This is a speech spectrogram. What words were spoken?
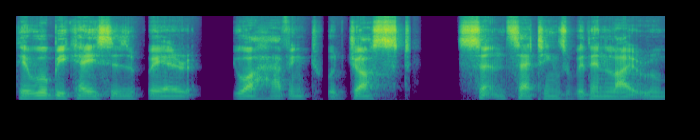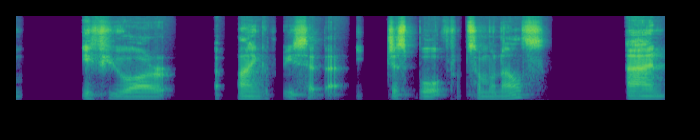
There will be cases where you are having to adjust certain settings within Lightroom if you are applying a preset that just bought from someone else. And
